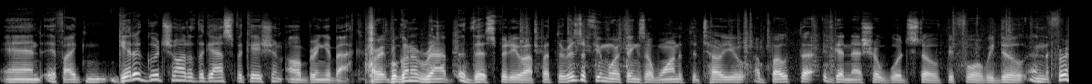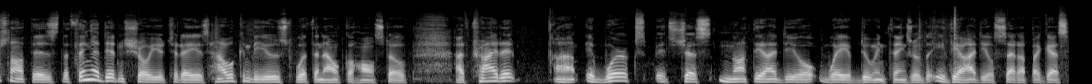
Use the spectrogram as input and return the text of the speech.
And if I can get a good shot of the gasification, I'll bring you back. All right, we're going to wrap this video up, but there is a few more things I wanted to tell you about the Ganesha wood stove before we do. And the first off is, the thing I didn't show you today is how it can be used with an alcohol stove. I've tried it Uh, it works, it's just not the ideal way of doing things or the, the ideal setup, I guess.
